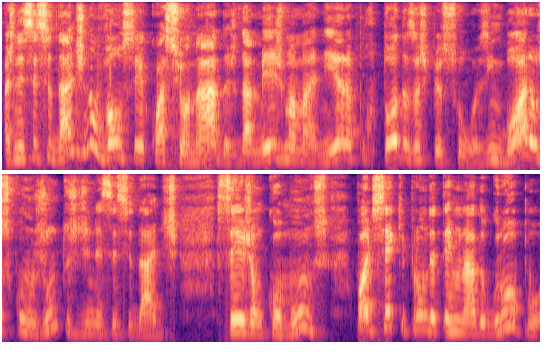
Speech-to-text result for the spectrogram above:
As necessidades não vão ser equacionadas da mesma maneira por todas as pessoas. Embora os conjuntos de necessidades sejam comuns, pode ser que para um determinado grupo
